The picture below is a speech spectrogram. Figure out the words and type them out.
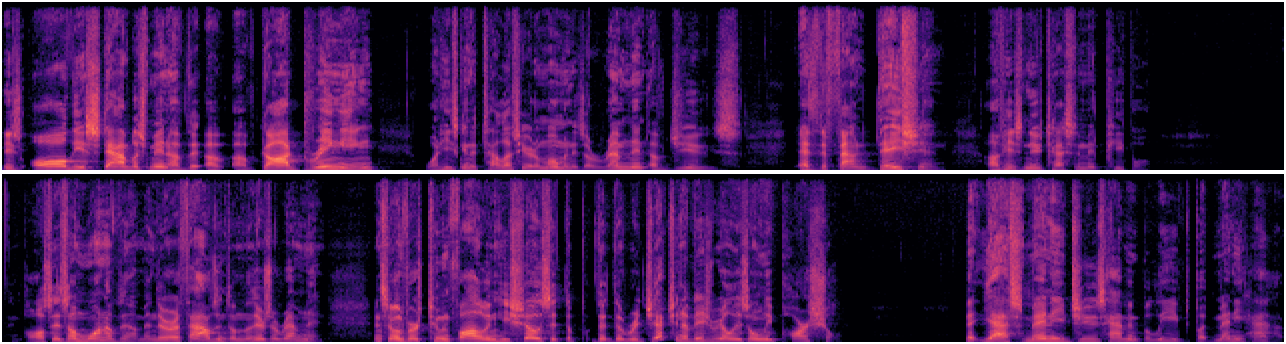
is all the establishment of, the, of, of God bringing what he's going to tell us here in a moment is a remnant of Jews as the foundation of his New Testament people. And Paul says, I'm one of them, and there are thousands of them, there's a remnant. And so in verse 2 and following, he shows that the, the, the rejection of Israel is only partial. That yes, many Jews haven't believed, but many have.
